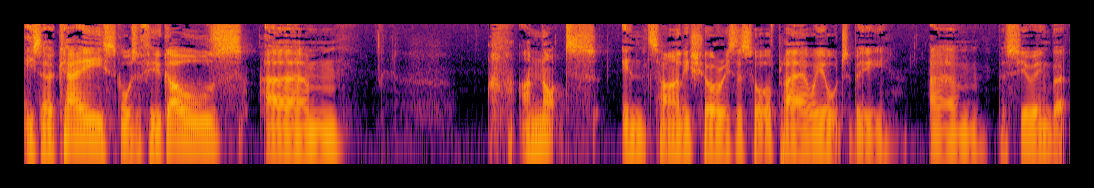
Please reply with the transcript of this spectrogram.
he's okay. He scores a few goals. Um, I'm not entirely sure he's the sort of player we ought to be um, pursuing, but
